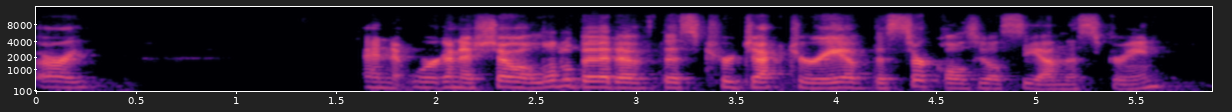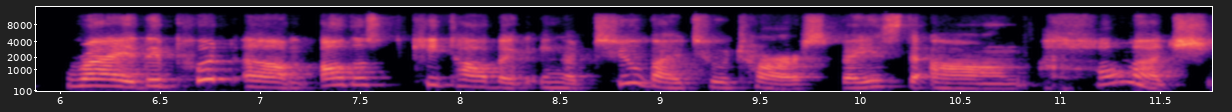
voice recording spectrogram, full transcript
sorry. And we're gonna show a little bit of this trajectory of the circles you'll see on the screen. Right, they put um, all those key topics in a two by two charts based on how much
